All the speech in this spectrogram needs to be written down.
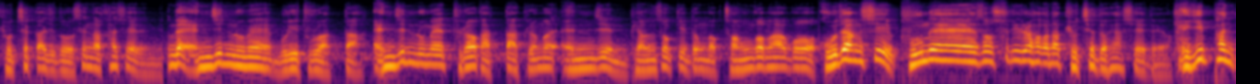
교체까지도 생각하셔야 됩니다. 근데 엔진룸에 물이 들어왔다. 엔진룸에 들어갔다. 그러면 엔진, 변속 기둥 막 점검하고 고장 시 분해해서 수리를 하거나 교체도 하셔야 돼요. 계기판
